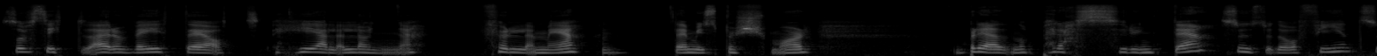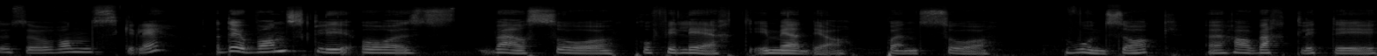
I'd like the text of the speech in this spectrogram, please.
så sitter du der og vet det at hele landet følger med. Det er mye spørsmål. Ble det noe press rundt det? Syns du det var fint? Syns du det var vanskelig? Det er jo vanskelig å være så profilert i media på en så vond sak. Jeg har vært litt i,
